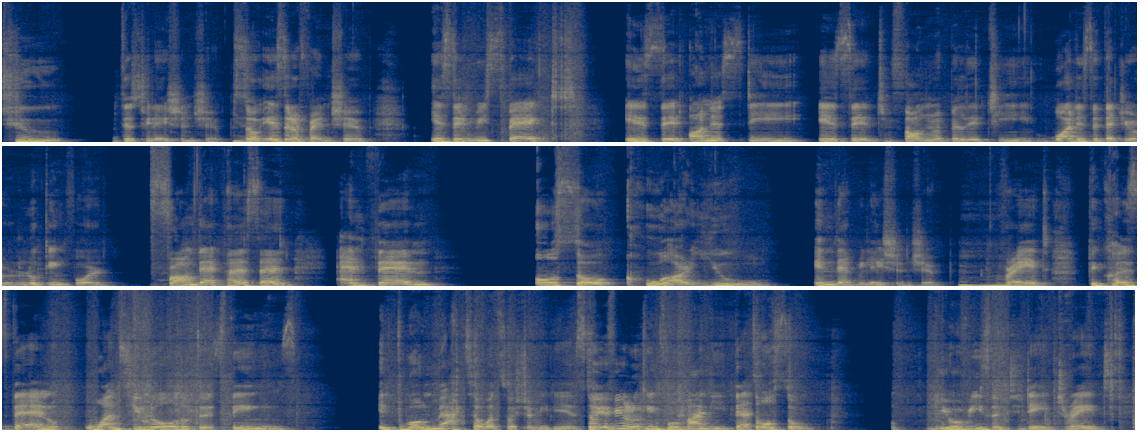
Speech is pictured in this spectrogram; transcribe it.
to this relationship? So is it a friendship? Is it respect? Is it honesty? Is it vulnerability? What is it that you're looking for from that person? And then also, who are you in that relationship? Mm-hmm. Right? Because then, once you know all of those things, it won't matter what social media is. So if you're looking for money, that's also your reason to date, right?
